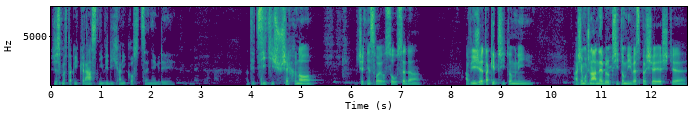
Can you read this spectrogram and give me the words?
že jsme v takový krásný vydýchaný kostce někdy. A ty cítíš všechno, včetně svého souseda. A víš, že je taky přítomný. A že možná nebyl přítomný ve sprše ještě.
